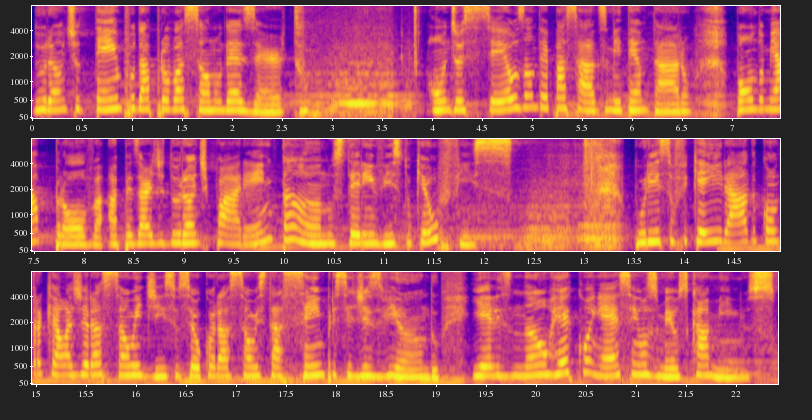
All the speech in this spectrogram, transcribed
durante o tempo da aprovação no deserto onde os seus antepassados me tentaram, pondo-me à prova, apesar de durante 40 anos terem visto o que eu fiz. Por isso fiquei irado contra aquela geração e disse: O seu coração está sempre se desviando, e eles não reconhecem os meus caminhos.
